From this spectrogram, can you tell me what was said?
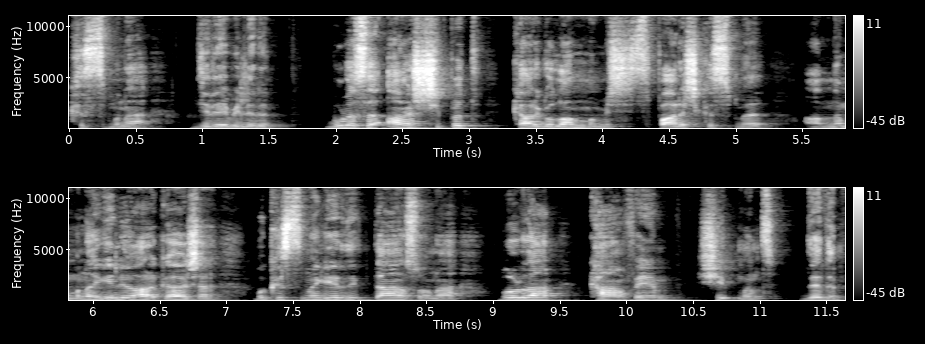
kısmına girebilirim. Burası unshipped kargolanmamış sipariş kısmı anlamına geliyor arkadaşlar. Bu kısma girdikten sonra buradan confirm shipment dedim.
